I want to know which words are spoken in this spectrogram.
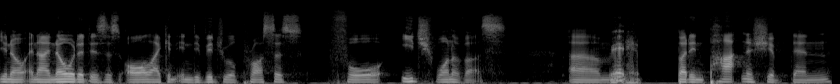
you know, and I know that this is all like an individual process for each one of us. Um, But in partnership, then,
